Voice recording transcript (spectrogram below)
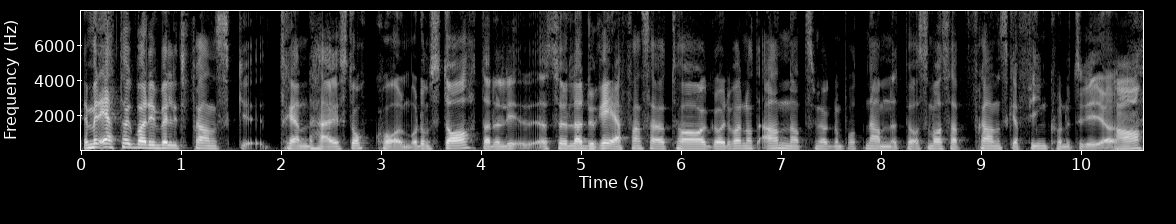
men ett tag var det en väldigt fransk trend här i Stockholm och de startade, alltså La Durée fanns här ett tag och det var något annat som jag glömt bort namnet på, som var så här franska finkonditorier. Ja.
